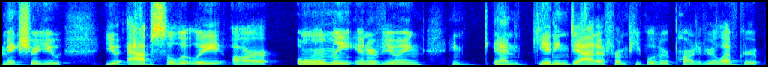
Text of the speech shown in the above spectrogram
Make sure you you absolutely are only interviewing and, and getting data from people who are part of your love group.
